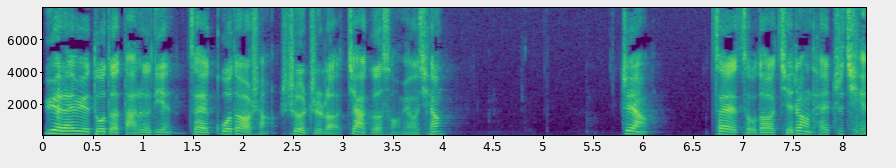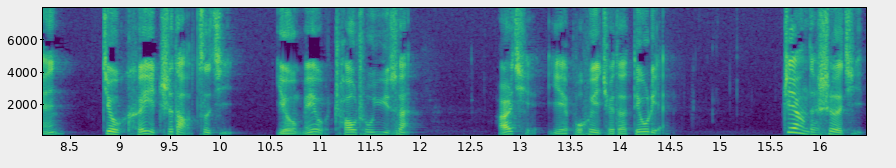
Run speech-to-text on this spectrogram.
越来越多的达乐店在过道上设置了价格扫描枪，这样。在走到结账台之前，就可以知道自己有没有超出预算，而且也不会觉得丢脸。这样的设计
